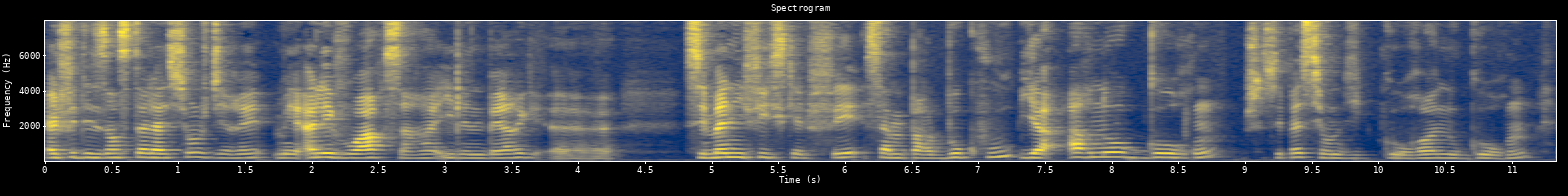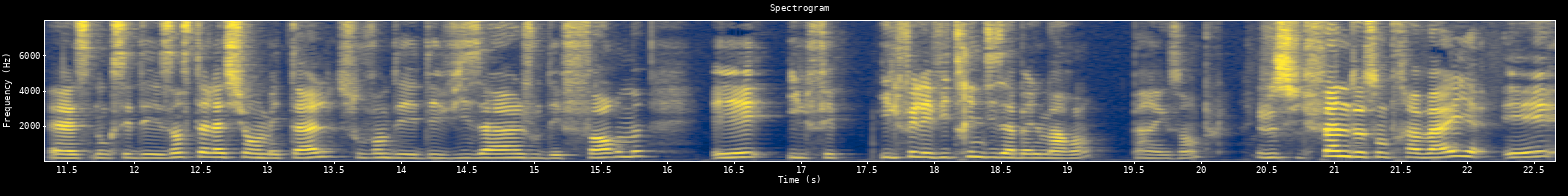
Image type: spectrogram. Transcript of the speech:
elle fait des installations, je dirais. Mais allez voir Sarah Hillenberg. euh, C'est magnifique ce qu'elle fait, ça me parle beaucoup. Il y a Arnaud Goron, je ne sais pas si on dit Goron ou Goron. Euh, donc c'est des installations en métal, souvent des, des, visages ou des formes. Et il fait, il fait les vitrines d'Isabelle Marant, par exemple. Je suis fan de son travail et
